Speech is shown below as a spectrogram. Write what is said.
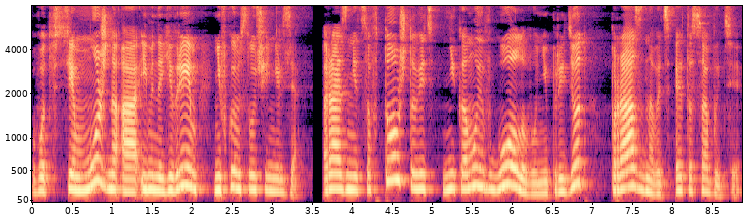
вот всем можно, а именно евреям ни в коем случае нельзя. Разница в том, что ведь никому и в голову не придет праздновать это событие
